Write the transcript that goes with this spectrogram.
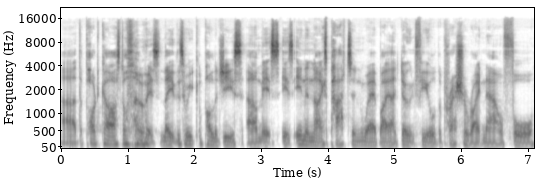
Uh, the podcast, although it's late this week, apologies. Um, it's it's in a nice pattern whereby I don't feel the pressure right now for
